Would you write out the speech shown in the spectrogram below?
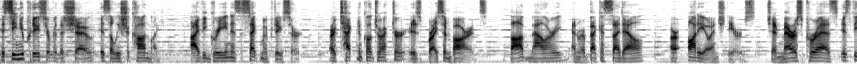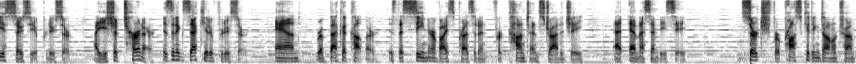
The senior producer for this show is Alicia Conley. Ivy Green is a segment producer. Our technical director is Bryson Barnes. Bob Mallory and Rebecca Seidel are audio engineers. Jen Maris Perez is the associate producer. Aisha Turner is an executive producer. And Rebecca Cutler is the senior vice president for content strategy at MSNBC. Search for Prosecuting Donald Trump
